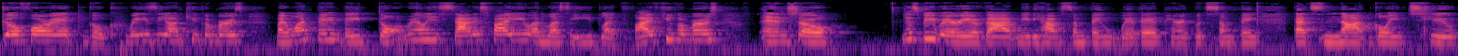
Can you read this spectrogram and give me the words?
Go for it. Go crazy on cucumbers. My one thing, they don't really satisfy you unless you eat like five cucumbers. And so just be wary of that. Maybe have something with it, pair it with something that's not going to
